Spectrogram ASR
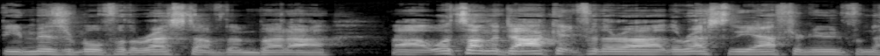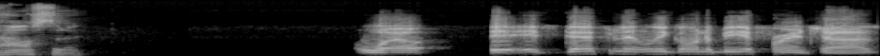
be miserable for the rest of them. But uh, uh, what's on the docket for the uh, the rest of the afternoon from the house today? Well, it's definitely going to be a franchise,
